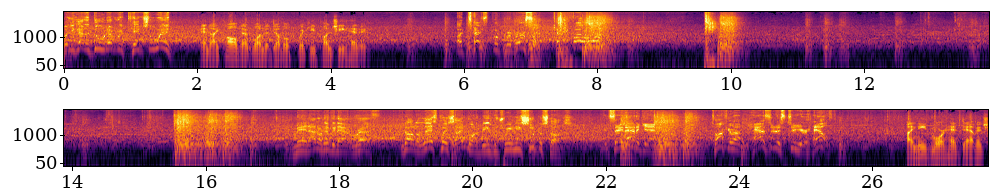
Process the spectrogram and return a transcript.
but you got to do whatever it takes to win. And I call that one the double Quickie Punchy Heading. A textbook reversal. Can he follow up? Man, I don't envy that ref. You know, the last place I'd want to be is between these superstars. You can say that again. Talk about hazardous to your health. I need more head damage,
